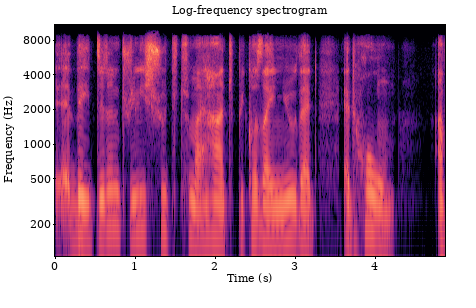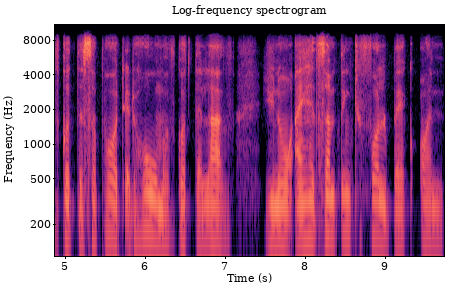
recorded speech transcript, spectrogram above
eh, they didn't really shoot to my heart because I knew that at home, I've got the support. At home, I've got the love. You know, I had something to fall back on.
